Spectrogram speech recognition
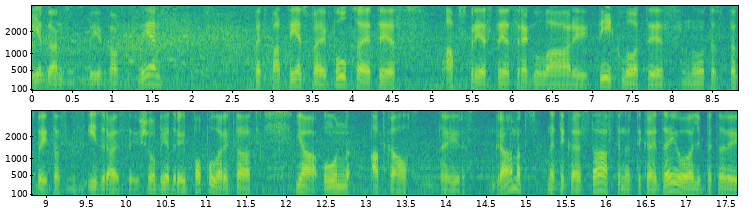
iegansts bija kaut kas viens, bet pat iespēja pulcēties, apspriesties regulāri, tīkloties. Nu, tas, tas bija tas, kas izraisīja šo biedrību popularitāti. Jā, un atkal te ir grāmatas, ne tikai stāsti, ne tikai dzējoļi, bet arī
